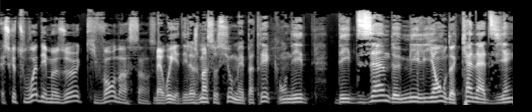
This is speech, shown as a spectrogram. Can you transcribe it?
Est-ce que tu vois des mesures qui vont dans ce sens? Ben oui, il y a des logements sociaux, mais Patrick, on est des dizaines de millions de Canadiens.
